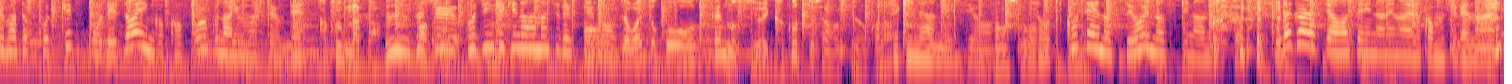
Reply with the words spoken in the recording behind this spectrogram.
でまたこれ結構デザインがかっこよくなりましたよね。かっこよくなった、うん、あ私個人的な話ですけど、あじゃあ割とこう線の強いカクッとしたのが好きなのかな？好きなんですよ。あそう。そう個性の強いの好きなんですよ。だから幸せになれないのかもしれない。ね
